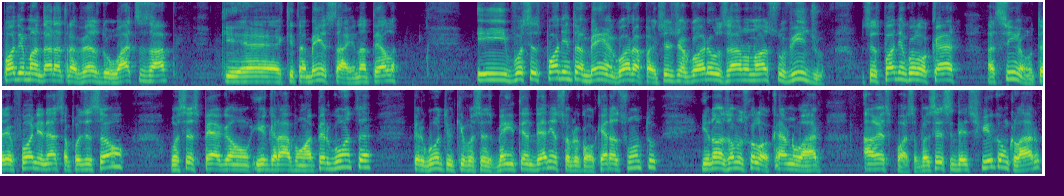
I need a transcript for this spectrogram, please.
Podem mandar através do WhatsApp, que, é, que também está aí na tela, e vocês podem também agora, a partir de agora, usar o nosso vídeo. Vocês podem colocar assim, ó, o telefone nessa posição, vocês pegam e gravam a pergunta, perguntem o que vocês bem entenderem sobre qualquer assunto e nós vamos colocar no ar a resposta. Vocês se identificam, claro,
